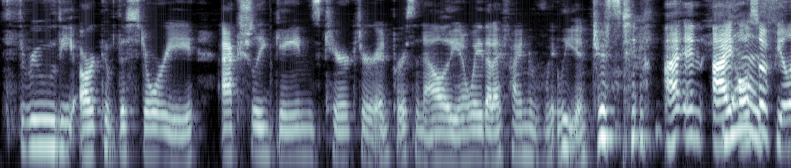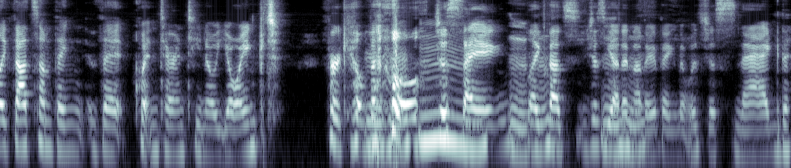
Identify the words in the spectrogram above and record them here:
through the arc of the story actually gains character and personality in a way that i find really interesting I, and I also feel like that's something that Quentin Tarantino yoinked for Kill Bill. Mhm. just saying. Mhm. Like, that's just yet Mhm. another thing that was just snagged.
